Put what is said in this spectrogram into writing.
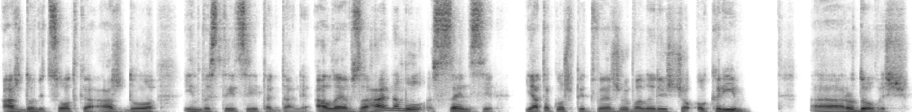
аж до відсотка, аж до інвестицій і так далі. Але в загальному сенсі я також підтверджую, Валерій, що окрім е, родовищ,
